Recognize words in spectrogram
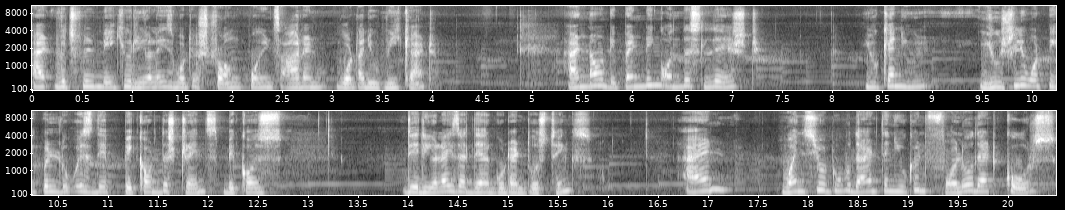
and which will make you realize what your strong points are and what are you weak at. And now, depending on this list, you can usually what people do is they pick out the strengths because they realize that they are good at those things. And once you do that then you can follow that course.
